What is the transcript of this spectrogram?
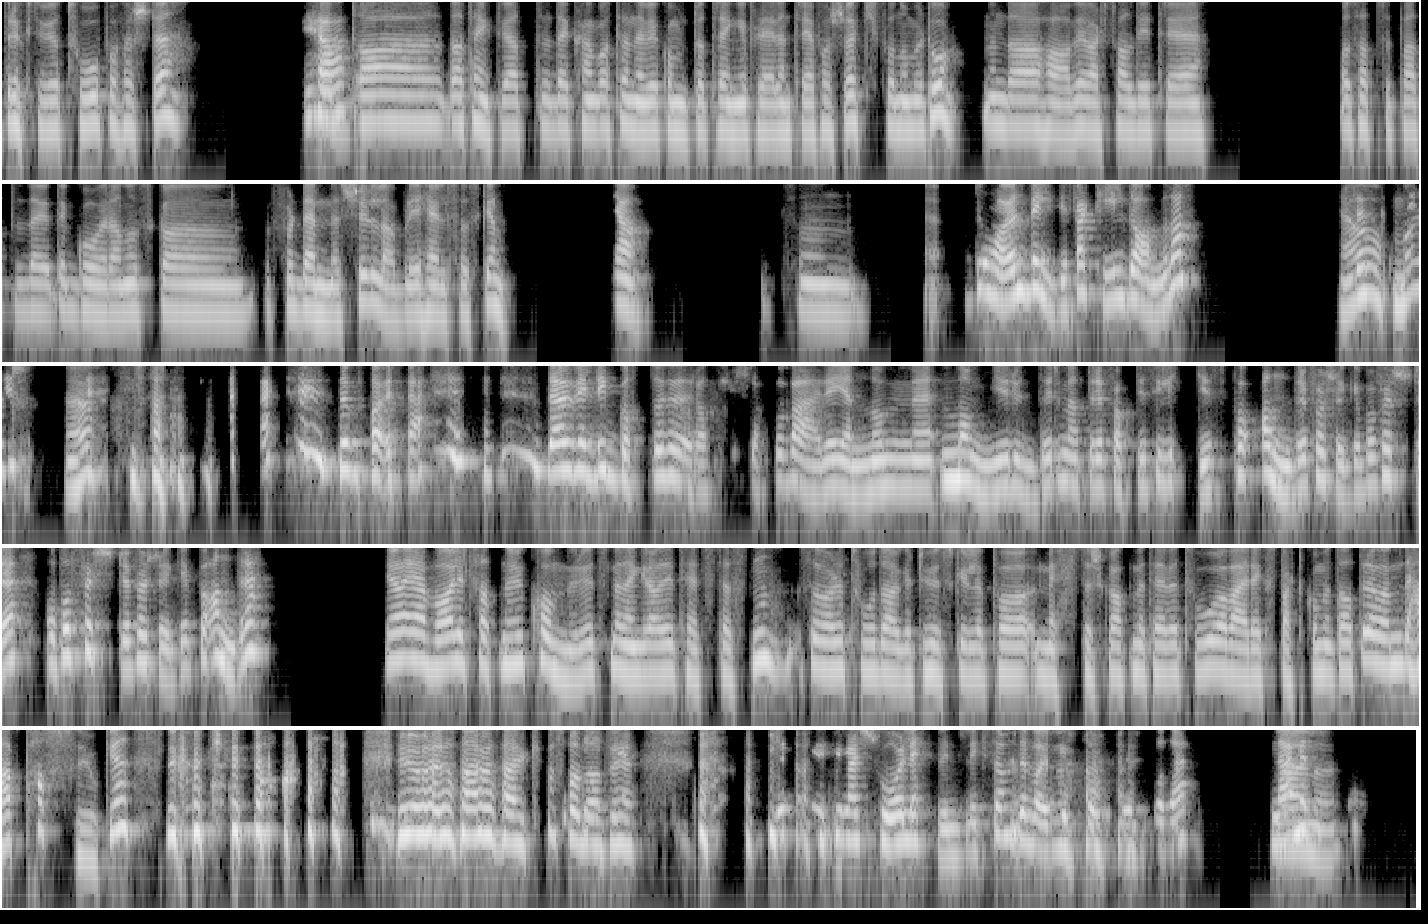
brukte vi jo to på første. Ja. Og da, da, tenkte vi at det kan godt hende vi kommer til å trenge flere enn tre forsøk på nummer to, men da har vi i hvert fall de tre og satse på at det, det, går an å skal, for deres skyld, da, bli helsøsken. Ja. Sånn, ja. Du har jo en veldig fertil dame, da. Ja, åpenbart. Ja. det, bare, det er veldig godt å høre at dere slapp å være gjennom eh, mange runder, med at dere faktisk lykkes på andre forsøket på første, og på første forsøket på andre. Ja, jeg var litt satt når hun kommer ut med den graviditetstesten, så var det to dager til hun skulle på mesterskap med TV 2 og være ekspertkommentator. Jeg var, men det her passer jo ikke! Du kan ikke Hun Nei, men det er jo ikke sånn at vi Det skulle ikke være så lettvint, liksom. Det var jo ikke forberedt på det. Nei, men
